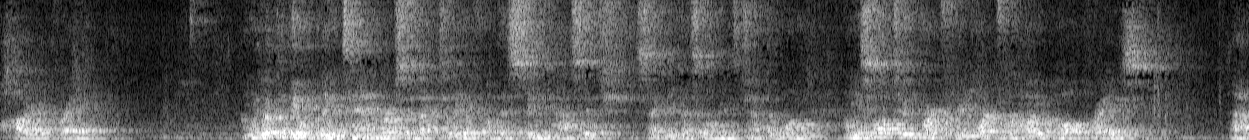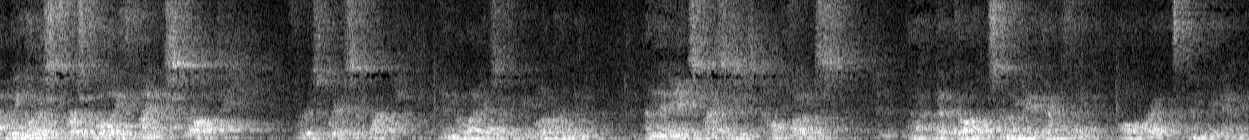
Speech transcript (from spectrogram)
how to pray. And we looked at the opening 10 verses actually of, of this same passage, 2 Thessalonians chapter 1, and we saw a two part framework for how Paul prays. Uh, we noticed, first of all, that he thanks God for his grace at work in the lives of the people around him, and then he expresses his confidence uh, that God's going to make everything all right in the end.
